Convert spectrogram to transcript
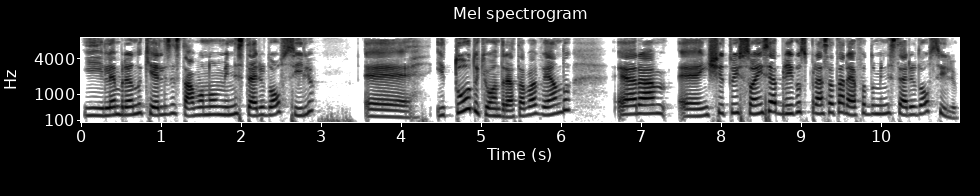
E lembrando que eles estavam no Ministério do Auxílio, é, e tudo que o André estava vendo era é, instituições e abrigos para essa tarefa do Ministério do Auxílio.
